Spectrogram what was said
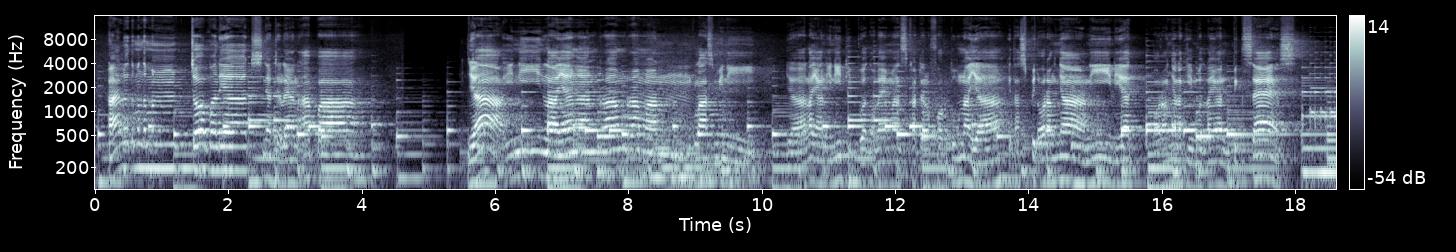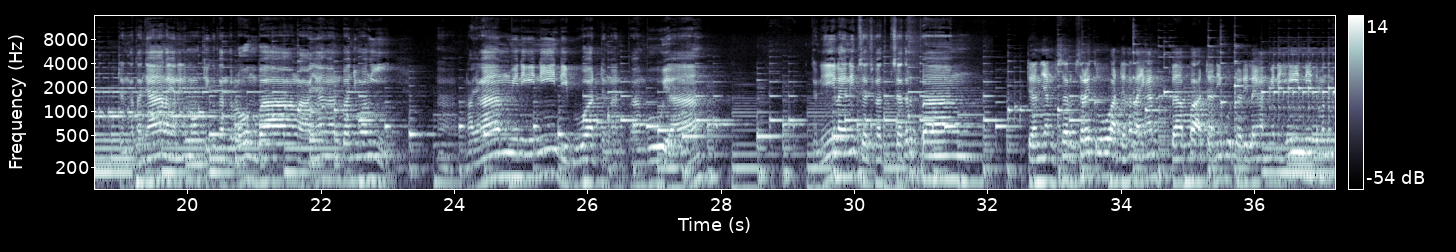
Halo teman-teman, coba lihat di sini ada layangan apa? Ya, ini layangan ram-raman kelas mini. Ya, layangan ini dibuat oleh Mas Kadal Fortuna ya. Kita speed orangnya. Nih, lihat orangnya lagi buat layangan big size. Dan katanya layangan ini mau diikutkan ke lomba layangan Banyuwangi. Nah, layangan mini ini dibuat dengan bambu ya ini layangan ini bisa juga bisa terbang. Dan yang besar-besar itu adalah layangan bapak dan ibu dari layangan mini ini teman-teman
